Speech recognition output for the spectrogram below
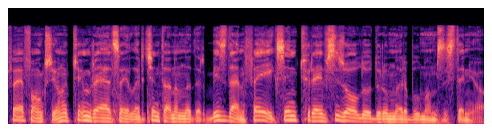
f fonksiyonu tüm reel sayılar için tanımlıdır. Bizden fx'in türevsiz olduğu durumları bulmamız isteniyor.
